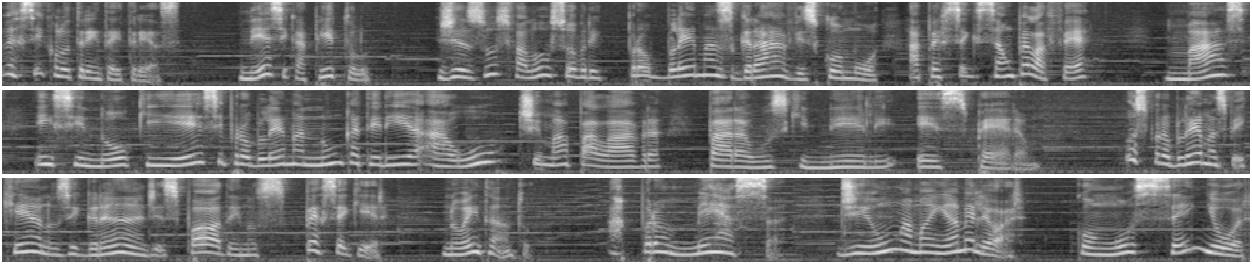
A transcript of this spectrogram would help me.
versículo 33. Nesse capítulo, Jesus falou sobre problemas graves como a perseguição pela fé, mas ensinou que esse problema nunca teria a última palavra para os que nele esperam. Os problemas pequenos e grandes podem nos perseguir. No entanto, a promessa de um amanhã melhor com o Senhor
